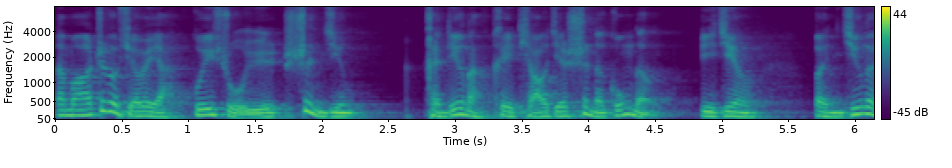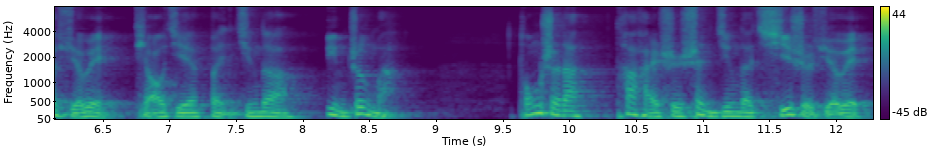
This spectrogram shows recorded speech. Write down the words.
那么这个穴位啊归属于肾经，肯定呢可以调节肾的功能。毕竟本经的穴位调节本经的病症嘛。同时呢，它还是肾经的起始穴位。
